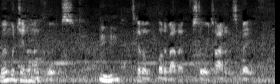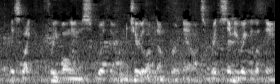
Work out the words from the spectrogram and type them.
Wormwood Gentleman Corpse. Mm-hmm. It's got a lot of other story titles, but it's like three volumes worth of material I've done for it now. It's a re- semi-regular thing,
